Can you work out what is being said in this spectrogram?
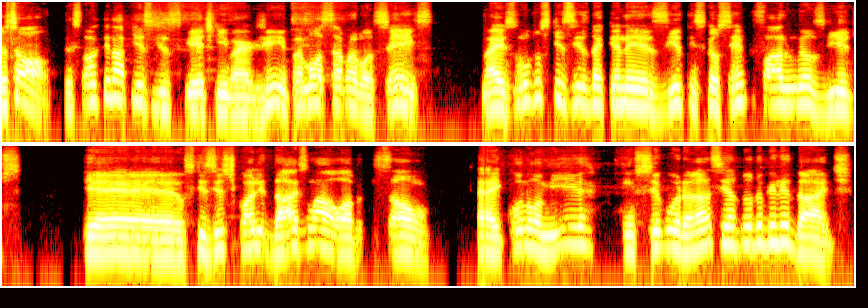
Pessoal, estou aqui na pista de skate aqui em Varginha para mostrar para vocês mais um dos quesitos daqueles itens que eu sempre falo nos meus vídeos, que é os quesitos de qualidade na obra, que são a economia, a segurança e a durabilidade.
